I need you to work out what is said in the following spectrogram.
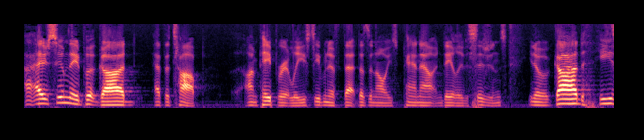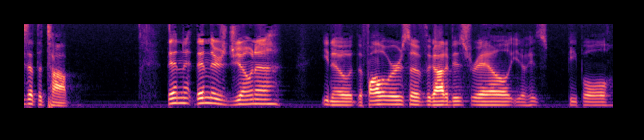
I, I assume they'd put God at the top, on paper at least, even if that doesn't always pan out in daily decisions. You know, God, He's at the top. Then, then there's Jonah, you know, the followers of the God of Israel, you know, His people,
